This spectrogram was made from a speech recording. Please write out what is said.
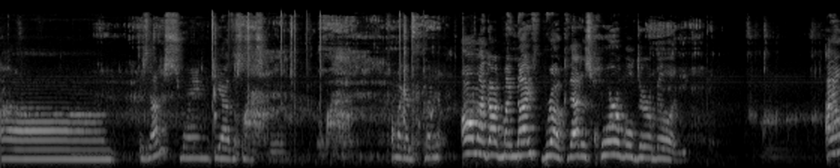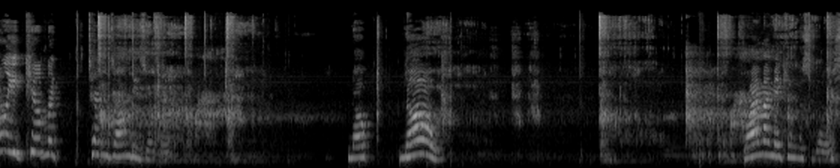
Um, is that a swing? Yeah, this is a swing. Oh my god. My, oh my god, my knife broke. That is horrible durability. I only killed like 10 zombies with it. Nope. No! Why am I making this worse?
